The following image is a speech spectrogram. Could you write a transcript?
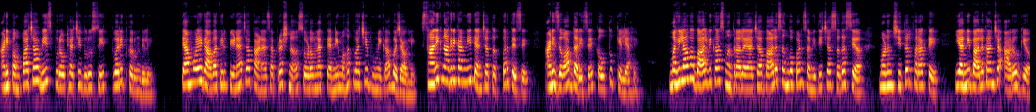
आणि पंपाच्या वीज पुरवठ्याची दुरुस्ती त्वरित करून दिली. त्यामुळे गावातील पिण्याच्या पाण्याचा प्रश्न सोडवण्यात त्यांनी महत्त्वाची भूमिका बजावली. स्थानिक नागरिकांनी त्यांच्या तत्परतेचे आणि जबाबदारीचे कौतुक केले आहे. महिला व बाल विकास मंत्रालयाच्या बालसंगोपन समितीच्या सदस्य म्हणून शीतल फराकटे यांनी बालकांच्या आरोग्य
